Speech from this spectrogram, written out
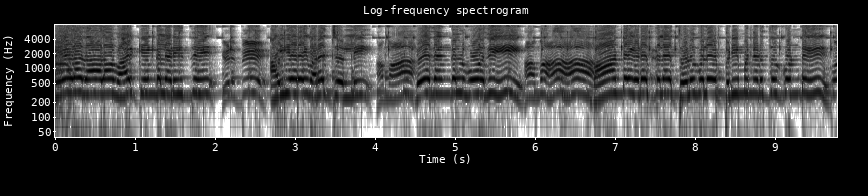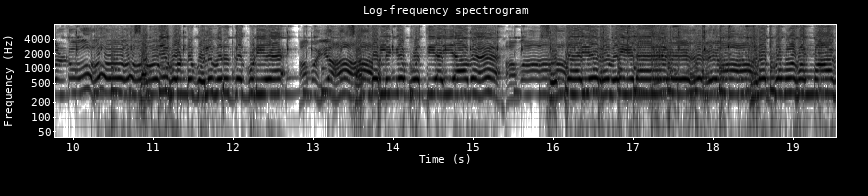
மேலதாளம் வாக்கியங்கள் அடித்து ஐயரை வரச் சொல்லி ஆமா. வேதங்கள் ஓதி மாண்ட இடத்துல தொழுவுல பிடிமண் எடுத்துக்கொண்டு கொண்டு. சக்தி கொண்டு கொலுவிருக்கக்கூடிய சங்கர்லிங்க போத்தி ஐயாவ சொந்த கிழக்கு முகமாக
